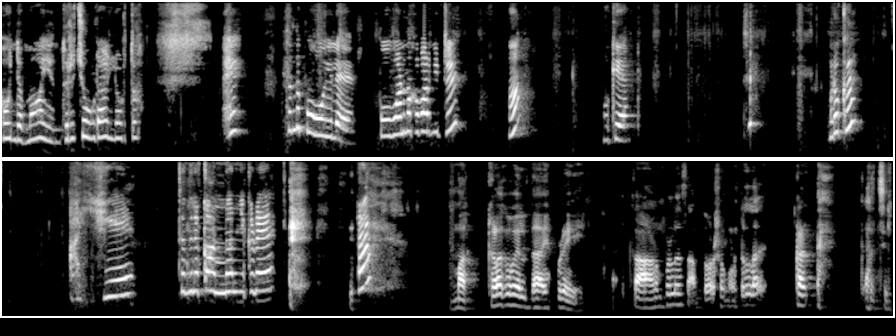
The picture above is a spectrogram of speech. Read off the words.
ഓ എന്റെ അമ്മ എന്തൊരു ചൂടാ എല്ലായിടത്തും. പോയില്ലേ? പോവാണെന്നൊക്കെ പറഞ്ഞിട്ട്? ഓക്കെ ഇവിടൊക്കെ അയ്യേ ഇതെന്തിനാ കണ്ണറിഞ്ഞിക്കണേ? മക്കളൊക്കെ വലുതായപ്പോഴേ കാണുമ്പോൾ സന്തോഷം കൊണ്ടുള്ള കരച്ചിൽ.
